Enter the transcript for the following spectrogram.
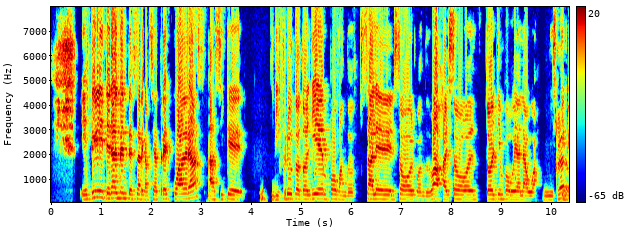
y estoy literalmente cerca, o sea, tres cuadras, así que disfruto todo el tiempo, cuando sale el sol, cuando baja el sol, todo el tiempo voy al agua, mis Claro.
